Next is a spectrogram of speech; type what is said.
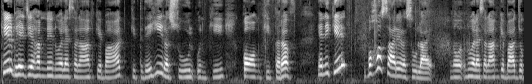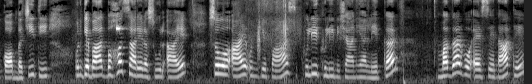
پھر بھیجے ہم نے نو علیہ السلام کے بعد کتنے ہی رسول ان کی قوم کی طرف۔ یعنی کہ بہت سارے رسول آئے۔ نو علیہ السلام کے بعد جو قوم بچی تھی، ان کے بعد بہت سارے رسول آئے۔ سو وہ آئے ان کے پاس کھلی کھلی نشانیاں لے کر۔ مگر وہ ایسے نہ تھے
